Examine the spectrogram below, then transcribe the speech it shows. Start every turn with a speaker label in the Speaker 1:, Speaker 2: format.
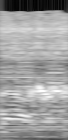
Speaker 1: now.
